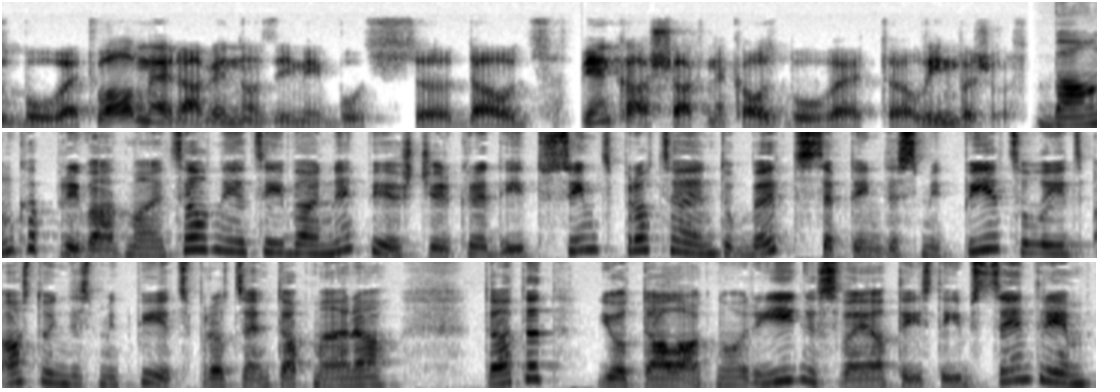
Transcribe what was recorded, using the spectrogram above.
uzbūvēt Valmērā viennozīmīgi būs uh, daudz vienkāršāk nekā uzbūvēt uh, Limbažos. Banka privātmāja celtniecībai nepiešķir kredītu 100%, bet 75 līdz 85% apmērā. Tātad, jo tālāk no Rīgas vai attīstības centriem,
